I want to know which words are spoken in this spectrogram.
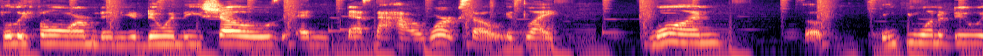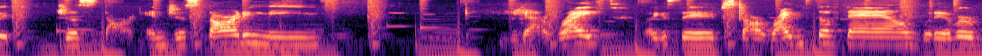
fully formed and you're doing these shows and that's not how it works. So it's like one, so think you want to do it, just start. And just starting means you gotta write. Like I said, start writing stuff down, whatever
